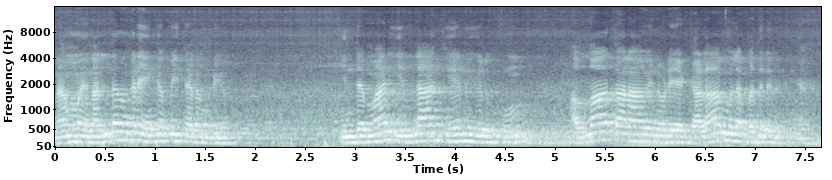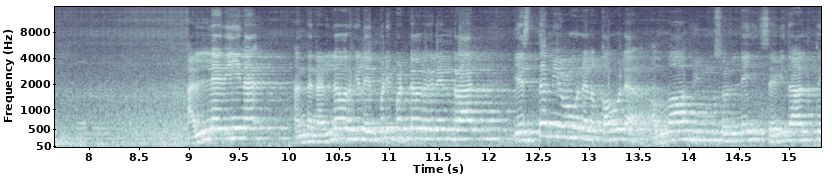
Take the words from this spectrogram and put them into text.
நம்ம நல்லவங்களை எங்கே போய் தேட முடியும்? இந்த மாதிரி எல்லா கேள்விகளுக்கும் அல்லா தாலாவினுடைய கலாமில் பதில் இருக்குங்க. அல்லதீன அந்த நல்லவர்கள் எப்படிப்பட்டவர்கள் என்றால் எஸ்தமியூனல் கவுல அல்லாஹின் சொல்லி செவிதாழ்த்து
